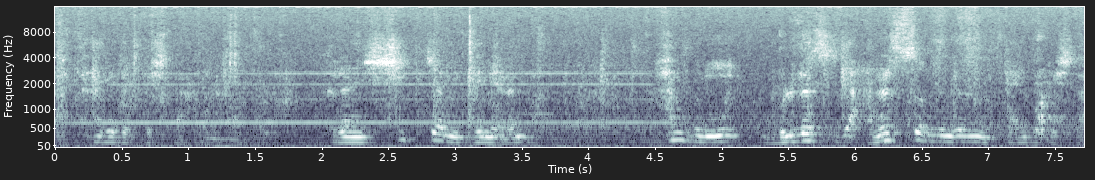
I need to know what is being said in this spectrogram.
나타나게 될 것이다. 그런 시점이 되면은 한 분이 물러서지 않을 수 없는 그런 입장이 될 것이다.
